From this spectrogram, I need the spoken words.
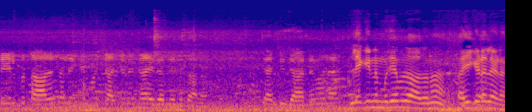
डील बता देता लेकिन मैं चाचू ने कहा इधर नहीं बताना। चाचू जानने वाला है। लेकिन मुझे बता दो ना अही केड़ा लेना?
